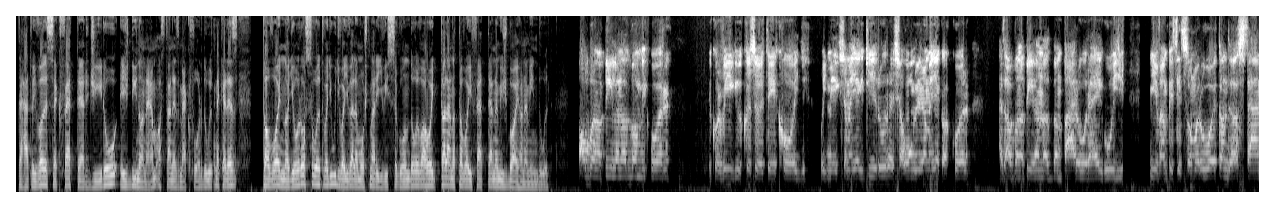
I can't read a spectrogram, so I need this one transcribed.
tehát, hogy valószínűleg Fetter Giro és Dina nem, aztán ez megfordult. Neked ez tavaly nagyon rossz volt, vagy úgy vagy vele most már így visszagondolva, hogy talán a tavalyi Fetter nem is baj, ha nem indult? Abban a pillanatban, mikor, mikor végül közölték, hogy, hogy mégsem megyek Giro-ra, és a Hongrira megyek, akkor hát abban a pillanatban pár óráig úgy nyilván picit szomorú voltam, de aztán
